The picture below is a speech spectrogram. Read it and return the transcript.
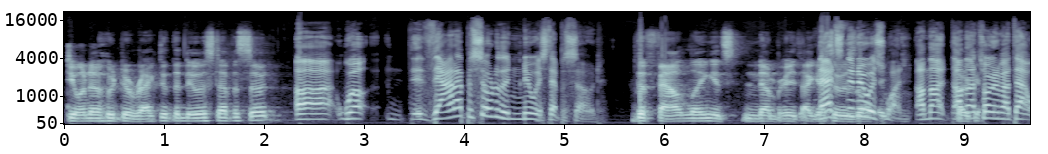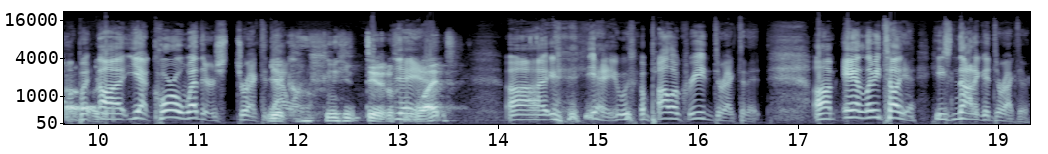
Do you want to know who directed the newest episode? uh, well, th- that episode or the newest episode? The Foundling. It's number. I guess That's it was the newest like- one. I'm not. I'm not talking about that one. But okay. uh, yeah, Carl Weathers directed Yeah, that one. dude. Yeah. what? Uh, yeah, it was Apollo Creed directed it. Um, and let me tell you, he's not a good director.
